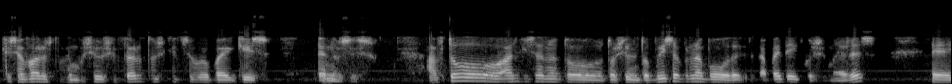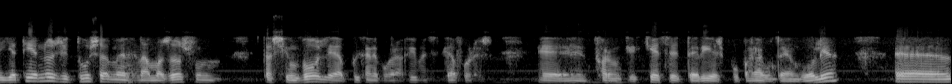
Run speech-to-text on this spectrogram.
και σε βάρος του δημοσίου συμφέροντος και της Ευρωπαϊκής Ένωσης. Αυτό άρχισα να το, το συνειδητοποίησα πριν από 15-20 μέρες ε, γιατί ενώ ζητούσαμε να μας δώσουν τα συμβόλαια που είχαν υπογραφεί με τις διάφορες ε, φαρμακευτικές εταιρείες που παράγουν τα εμβόλια ε,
